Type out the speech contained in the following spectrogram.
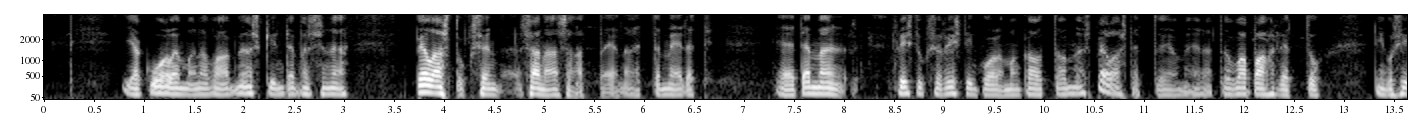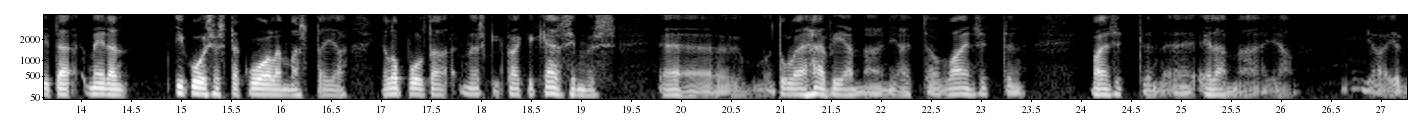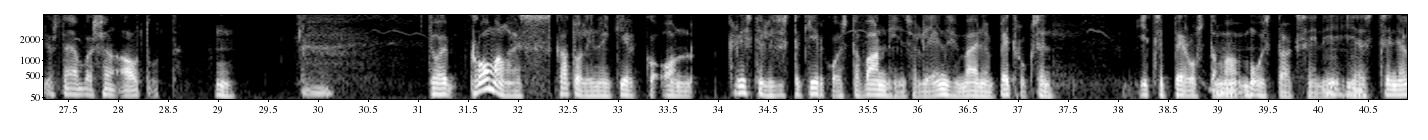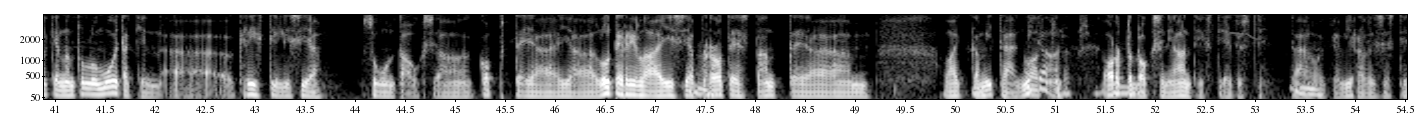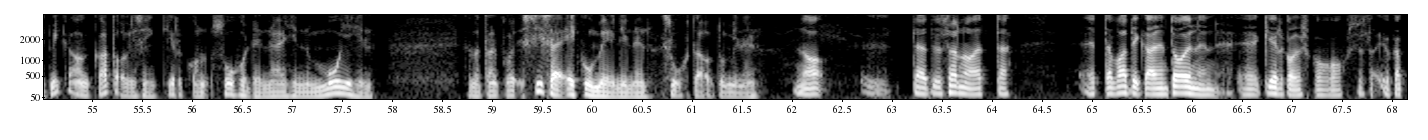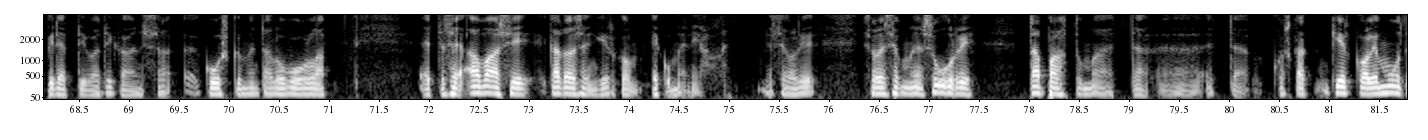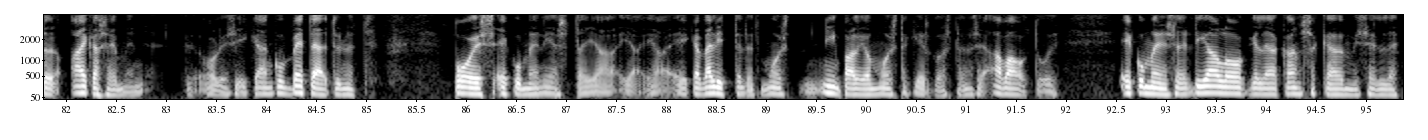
ja kuolemana, vaan myöskin tämmöisenä pelastuksen sanansaattajana, että meidät tämän Kristuksen ristinkuoleman kautta on myös pelastettu ja meidät on vapahdettu niin kuin siitä meidän ikuisesta kuolemasta ja, ja lopulta myöskin kaikki kärsimys ää, tulee häviämään ja että on vain sitten, vain sitten elämää ja, ja jos näin voisi sanoa autuutta. Hmm. Hmm. Tuo roomalaiskatolinen kirkko on kristillisistä kirkoista vanhin. Se oli ensimmäinen Petruksen itse perustama mm. muistaakseni. Mm-hmm. Ja sen jälkeen on tullut muitakin äh, kristillisiä suuntauksia, kopteja ja luterilaisia, mm. protestantteja, vaikka mitä. Mikä on ortodoksini, anteeksi tietysti täällä mm. oikein virallisesti. Että mikä on katolisen kirkon suhde näihin muihin sanotaan sisäekumeeninen suhtautuminen? No täytyy sanoa, että, että Vatikaanin toinen eh, kirkolliskokous, joka pidettiin Vatikaanissa 60-luvulla, eh, että se avasi katolisen kirkon ekumenialle. Ja se oli, se oli semmoinen suuri tapahtuma, että, eh, että koska kirkko oli muuten aikaisemmin olisi ikään kuin vetäytynyt pois ekumeniasta ja, ja, ja eikä välittänyt muist, niin paljon muista kirkoista, niin se avautui ekumeniselle dialogille ja kanssakäymiselle.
